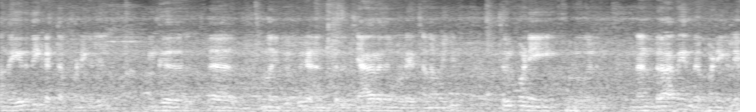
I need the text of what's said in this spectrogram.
அந்த இறுதிக்கட்ட பணிகளில் இங்கு திரு தியாகராஜனுடைய தலைமையில் திருப்பணி குழுவில் நன்றாக இந்த பணிகளை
